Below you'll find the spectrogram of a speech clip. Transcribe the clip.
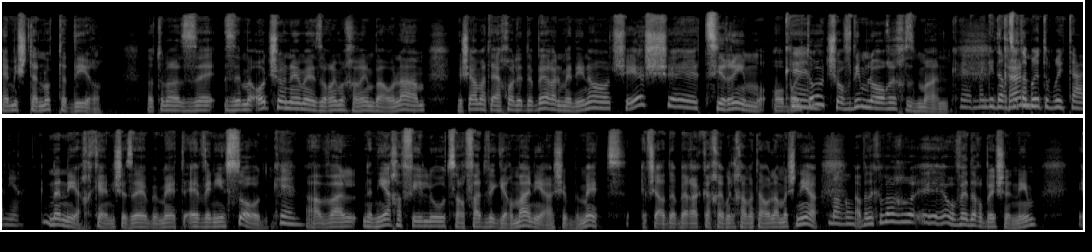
הן משתנות תדיר. זאת אומרת, זה, זה מאוד שונה מאזורים אחרים בעולם, ושם אתה יכול לדבר על מדינות שיש uh, צירים או כן. בריתות שעובדים לאורך זמן. כן, נגיד הברית ובריטניה. נניח, כן, שזה באמת אבן יסוד. כן. אבל נניח אפילו צרפת וגרמניה, שבאמת אפשר לדבר רק אחרי מלחמת העולם השנייה. ברור. אבל זה כבר uh, עובד הרבה שנים. Uh,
